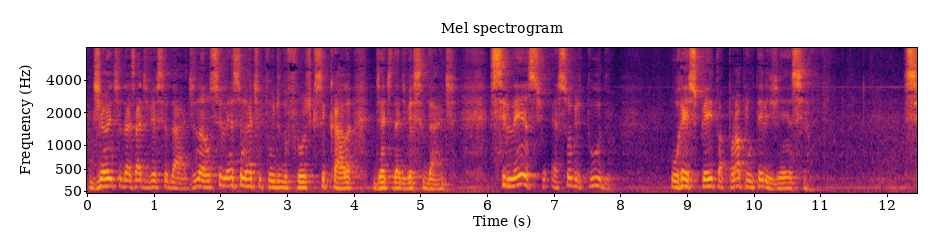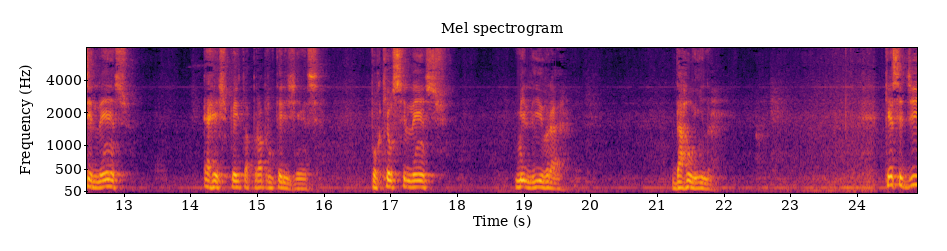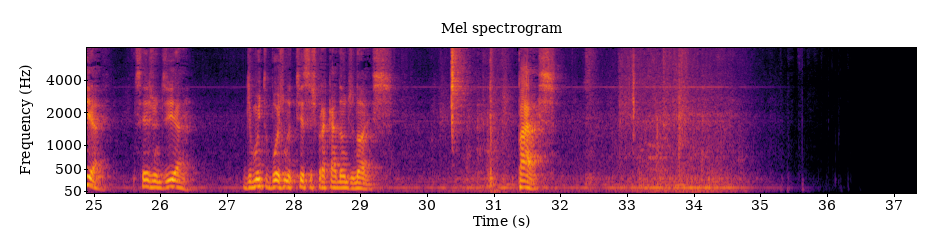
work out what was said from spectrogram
diante das adversidades. Não, silêncio não é a atitude do frouxo que se cala diante da adversidade. Silêncio é, sobretudo, o respeito à própria inteligência. Silêncio é respeito à própria inteligência, porque o silêncio me livra da ruína. Que esse dia seja um dia de muito boas notícias para cada um de nós. Paz.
